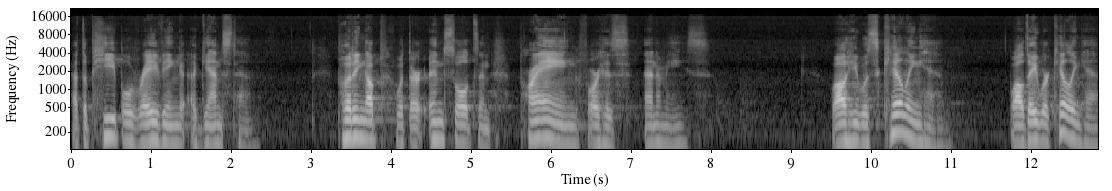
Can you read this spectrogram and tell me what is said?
at the people raving against him, putting up with their insults and praying for his enemies. While he was killing him, while they were killing him,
